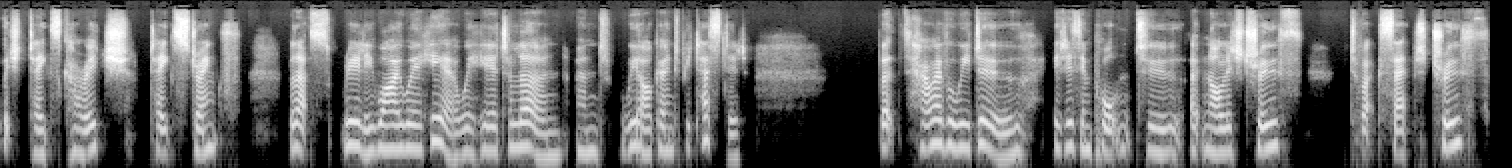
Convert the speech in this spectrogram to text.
which takes courage, takes strength. But that's really why we're here. We're here to learn and we are going to be tested. But however we do, it is important to acknowledge truth, to accept truth,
